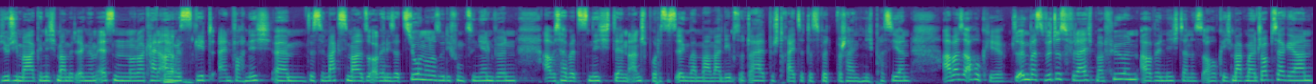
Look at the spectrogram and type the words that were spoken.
Beauty-Marke, nicht mal mit irgendeinem Essen oder keine Ahnung, Ja. es geht einfach nicht. Ähm, das sind maximal so Organisationen oder so, die funktionieren würden. Aber ich habe jetzt nicht den Anspruch, dass es irgendwann mal meinen Lebensunterhalt bestreitet. Das wird wahrscheinlich nicht passieren. Aber ist auch okay. Zu irgendwas wird es vielleicht mal führen, aber wenn nicht, dann ist es auch okay. Ich mag meinen Job sehr gern,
